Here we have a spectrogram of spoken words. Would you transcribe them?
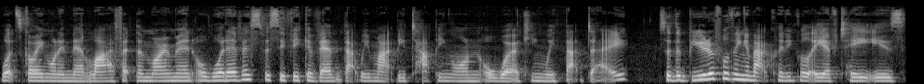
what's going on in their life at the moment, or whatever specific event that we might be tapping on or working with that day. So, the beautiful thing about clinical EFT is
